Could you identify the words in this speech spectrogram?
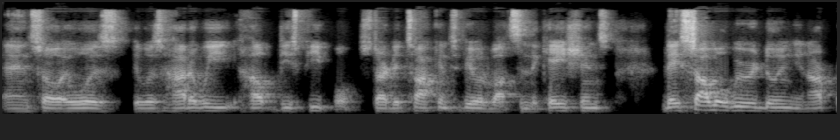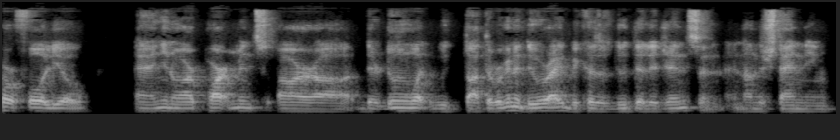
and so it was, it was how do we help these people? Started talking to people about syndications. They saw what we were doing in our portfolio and you know our apartments are uh, they're doing what we thought they were going to do right? Because of due diligence and, and understanding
